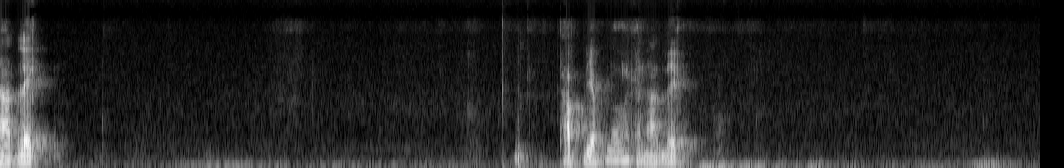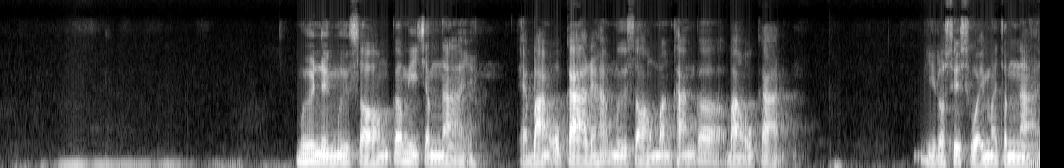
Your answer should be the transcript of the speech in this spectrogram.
นาดเล็ก พับเรียบร้อยขนาดเล็ก มือหนึ่งมือสองก็มีจำหน่าย แต่บางโอกาสนะครับ มือสองบางครั้งก็บางโอกาส มีรถสวยๆมาจำหน่าย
